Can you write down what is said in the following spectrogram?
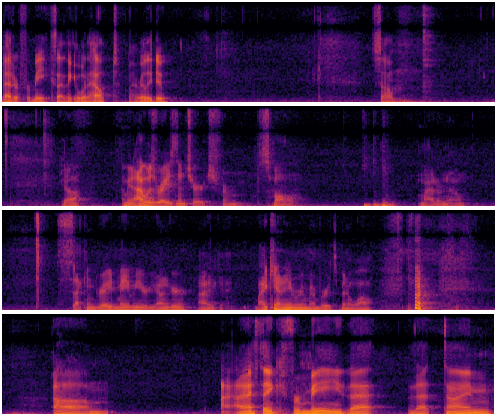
better for me because I think it would have helped. I really do. So. Yeah. I mean, I was raised in church from small, I don't know, second grade maybe or younger. I, I can't even remember. It's been a while. um, I, I think for me that that time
